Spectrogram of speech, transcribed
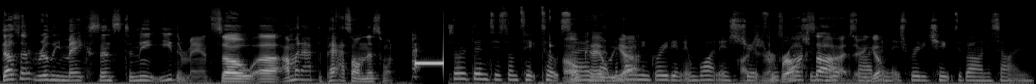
doesn't really make sense to me either, man. So uh, I'm gonna have to pass on this one. saw a dentist on TikTok saying Okay, that the got main ingredient in whitening strips was hydrogen peroxide and it's really cheap to buy on its own.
